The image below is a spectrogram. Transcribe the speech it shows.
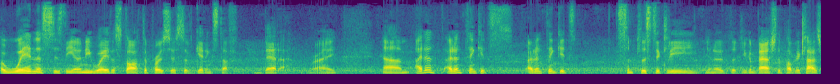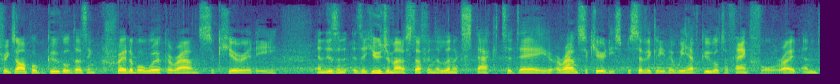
awareness is the only way to start the process of getting stuff better, right? Um, I don't I don't think it's I don't think it's simplistically, you know, that you can bash the public clouds. For example, Google does incredible work around security, and there's, an, there's, a huge amount of stuff in the Linux stack today around security specifically that we have Google to thank for, right? And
